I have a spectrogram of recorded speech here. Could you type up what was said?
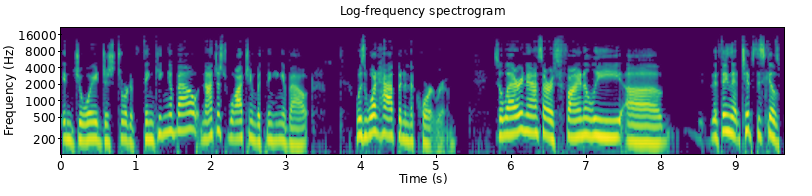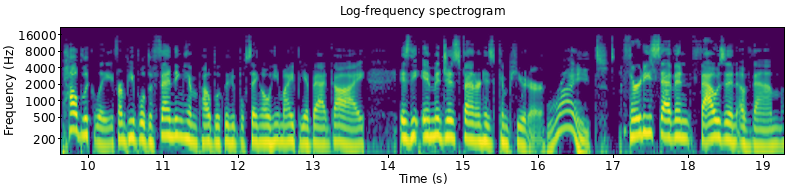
enjoyed just sort of thinking about, not just watching but thinking about, was what happened in the courtroom. So Larry Nassar is finally. Uh, the thing that tips the scales publicly from people defending him publicly, people saying, oh, he might be a bad guy, is the images found on his computer. Right. 37,000 of them,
